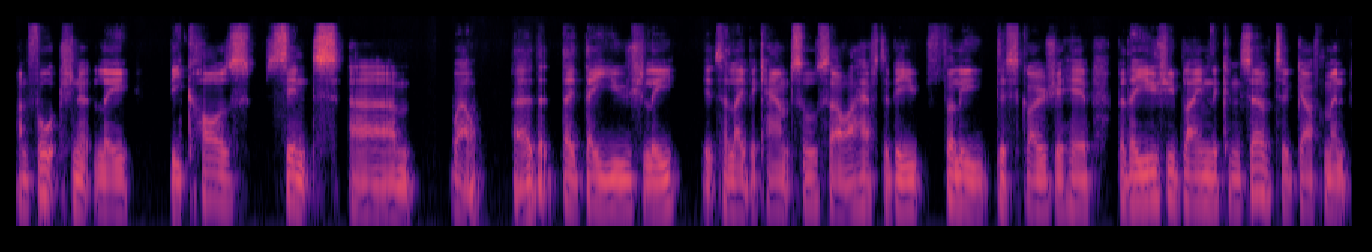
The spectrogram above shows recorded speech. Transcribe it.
unfortunately because since um, well uh, they, they usually it's a Labour council, so I have to be fully disclosure here. But they usually blame the Conservative government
